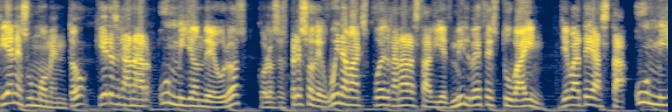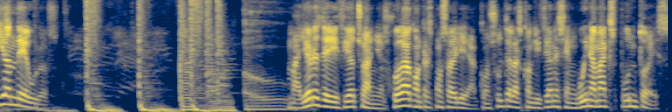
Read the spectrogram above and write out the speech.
¿Tienes un momento? ¿Quieres ganar un millón de euros? Con los expresos de Winamax puedes ganar hasta 10.000 veces tu Bain. Llévate hasta un millón de euros. Mayores de 18 años. Juega con responsabilidad. Consulte las condiciones en winamax.es.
